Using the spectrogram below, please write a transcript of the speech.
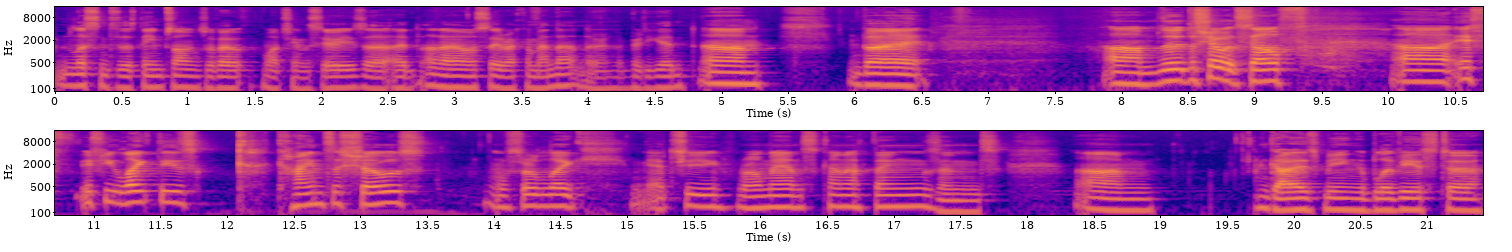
listen to the theme songs without watching the series, uh, I'd, I'd honestly recommend that. They're, they're pretty good. Um, but um, the the show itself, uh, if if you like these kinds of shows, sort of like ecchi romance kind of things, and um, guys being oblivious to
